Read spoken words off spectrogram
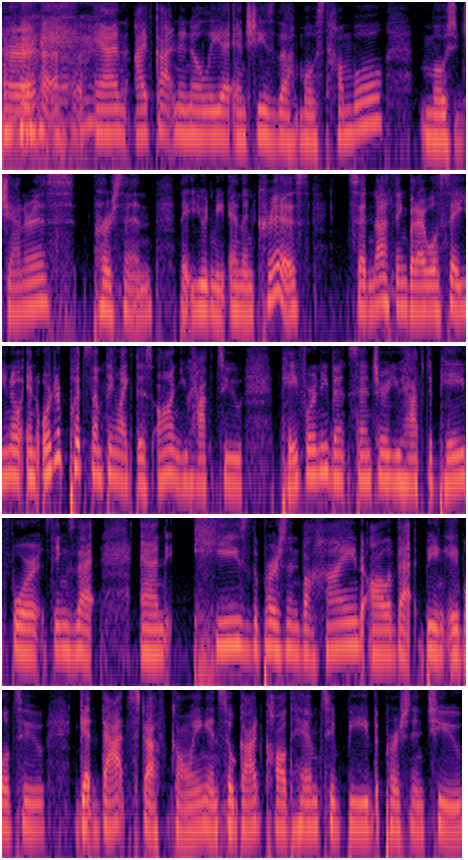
and I've gotten to know Leah, and she's the most humble, most generous person that you would meet. And then Chris said nothing, but I will say, you know, in order to put something like this on, you have to pay for an event center, you have to pay for things that, and he's the person behind all of that being able to get that stuff going. And so god called him to be the person to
